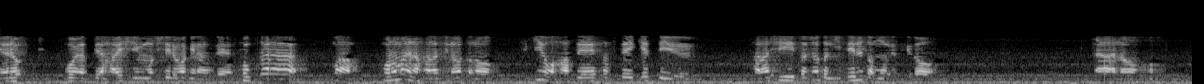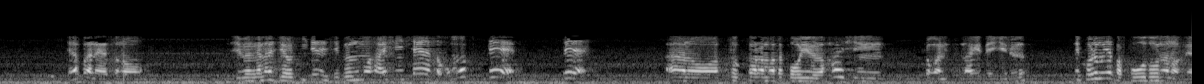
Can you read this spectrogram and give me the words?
やる、こうやって配信もしてるわけなので、そこから、まあ、この前の話のその、好きを派生させていけっていう話とちょっと似てると思うんですけど、あの、やっぱね、その、自分がラジオを聴いてて自分も配信したいなと思って、で、あの、そこからまたこういう配信とかにつなげていける。で、これもやっぱ行動なので、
